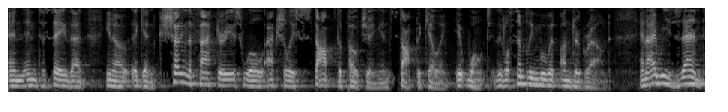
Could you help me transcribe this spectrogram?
And, and to say that, you know, again, shutting the factories will actually stop the poaching and stop the killing. It won't. It'll simply move it underground. And I resent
